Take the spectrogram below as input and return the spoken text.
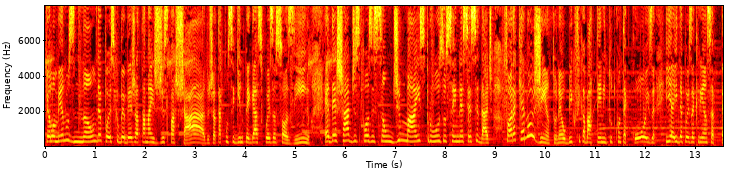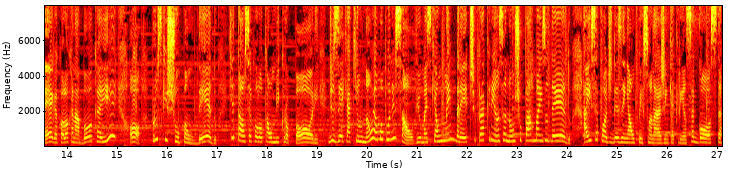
Pelo menos não depois que o bebê já tá mais despachado já tá conseguindo pegar as coisas sozinho. É deixar à disposição demais pro uso sem necessidade. Fora que é nojento, né? O bico fica batendo em tudo quanto é coisa e aí depois a criança pega, coloca na boca e, ó, pros que chupam o dedo, que tal você colocar um micropore, dizer que aquilo não é uma punição, viu? Mas que é um lembrete pra criança não chupar mais o dedo. Aí você pode desenhar um personagem que a criança gosta,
